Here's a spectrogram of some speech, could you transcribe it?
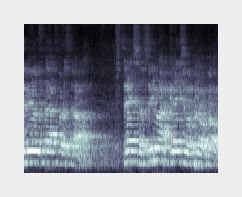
da bi bilo stvar skoro srama. Srećno svima, krećemo prvo kolo.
